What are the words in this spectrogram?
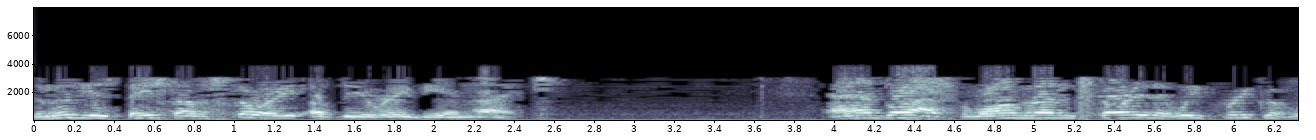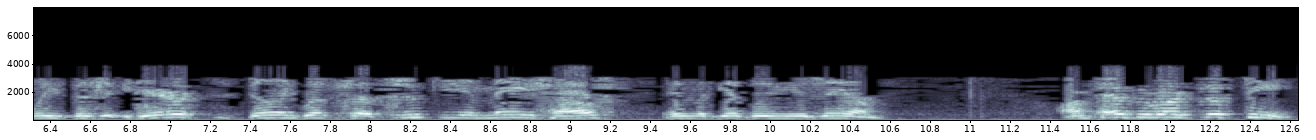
The movie is based on a story of the Arabian Nights. And last, the long-running story that we frequently visit here, dealing with Satsuki and Mei's house in the Ghibli Museum. On February 15th,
